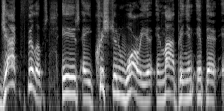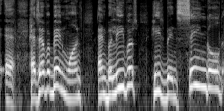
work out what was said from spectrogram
Jack Phillips is a Christian warrior, in my opinion, if there uh, has ever been one. And believers, he's been singled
